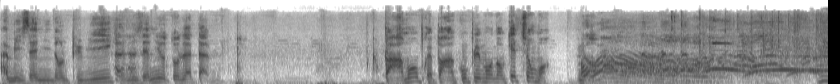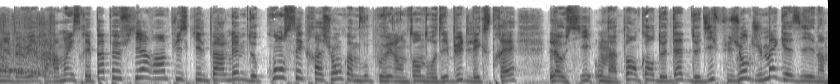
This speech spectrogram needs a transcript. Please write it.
à mes amis dans le public, à mes amis autour de la table. Apparemment, on prépare un complément d'enquête sur moi. Eh ben oui, apparemment, il serait pas peu fier, hein, puisqu'il parle même de consécration, comme vous pouvez l'entendre au début de l'extrait. Là aussi, on n'a pas encore de date de diffusion du magazine.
